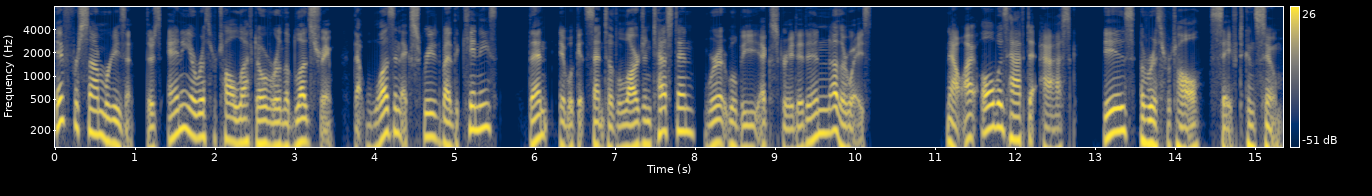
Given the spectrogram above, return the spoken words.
If for some reason there's any erythritol left over in the bloodstream that wasn't excreted by the kidneys, then it will get sent to the large intestine where it will be excreted in other ways. Now, I always have to ask is erythritol safe to consume?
